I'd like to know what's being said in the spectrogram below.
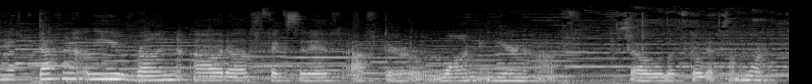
We have definitely run out of fixative after one year and a half. So let's go get some more.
